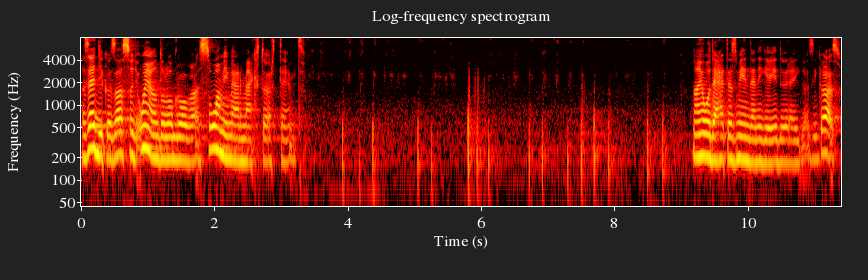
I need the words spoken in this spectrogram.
Az egyik az az, hogy olyan dologról van szó, ami már megtörtént. Na jó, de hát ez minden időre igaz, igaz?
